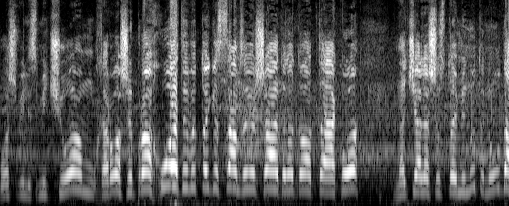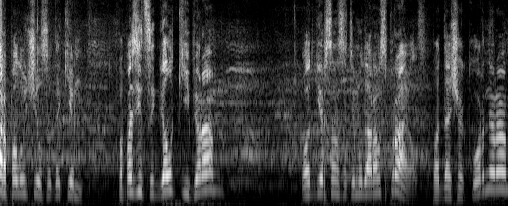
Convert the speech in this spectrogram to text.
Бошвили с мячом. Хороший проход. И в итоге сам завершает он эту атаку. В начале шестой минуты. Но удар получился таким по позиции голкипера. Отгерсон с этим ударом справился. Подача корнера.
